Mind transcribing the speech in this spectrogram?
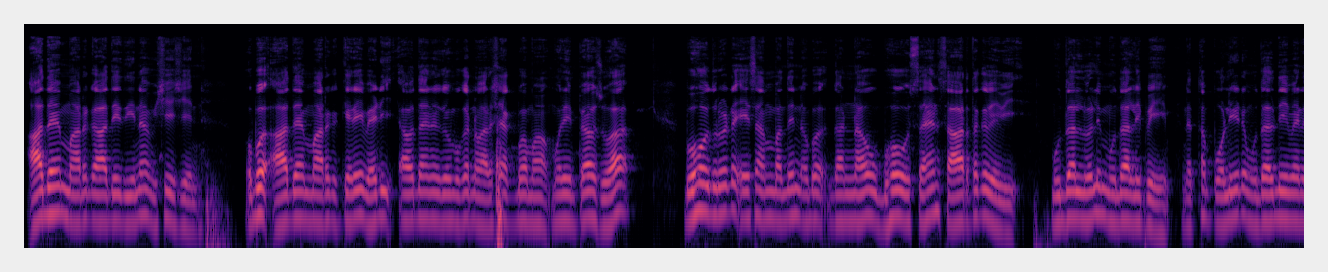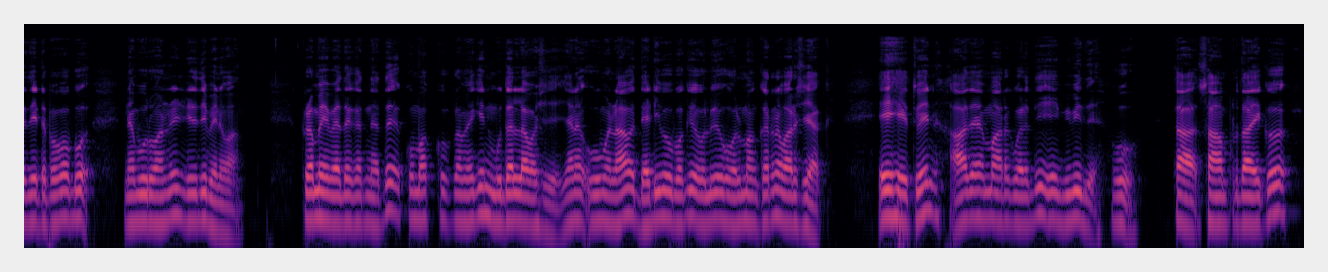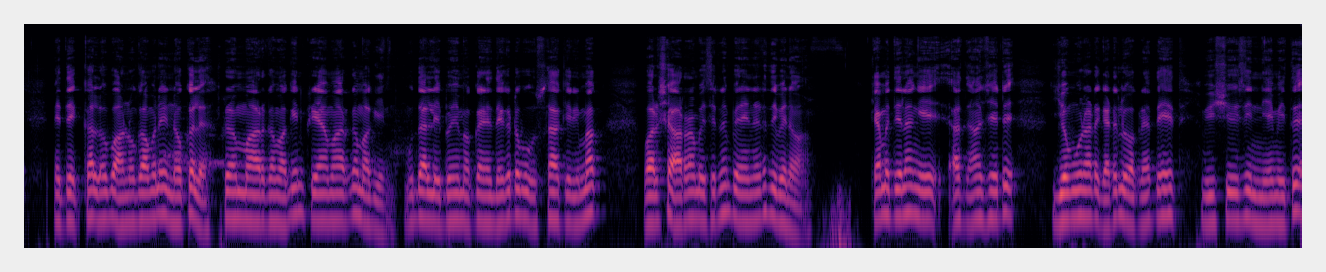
ආදායම් මාර්ග ආදී දීන විශේෂයෙන් ඔබ ආදායම් මාර්ග කෙරේ වැඩි අවධානය යොමු කරන වර්ෂයක් බව මුලින් පැවසුවා. බොහෝ දුරට ඒ සම්බන්ධයෙන් ඔබ ගන්නා වූ බොහෝ උත්සාහයන් සාර්ථක වෙවි. මුදල් වලින් මුදල් ලිපීම. නැත්නම් පොලියට මුදල් දීම වෙන දෙයට පව ඔබ නැඹුරු වන්නට ඉඩ තිබෙනවා. ක්‍රමයේ වැදගත් නැත කුමක් ක්‍රමයකින් මුදල් අවශ්‍යයි. යන ඌමනාව දැඩිව ඔබගේ ඔළුවේ හොල්මන් කරන වර්ෂයක්. ඒ හේතුවෙන් ආදායම් මාර්ගවලදී ඒ විවිධ වූ සාම්ප්‍රදායිකව මෙතෙක් කල ඔබ අනුගමනය නොකළ ක්‍රම මාර්ග මගින් ක්‍රියාමාර්ග මගින් මුදල් ලිපීමක් වෙන දෙකට ඔබ උත්සාහ කිරීමක් වර්ෂ ආරම්භ සිටින පෙනෙන්නට තිබෙනවා. කැමති නම් ඒ අංශයට යොමු වුණාට ගැටලුවක් නැත. ඒත් විශ්ව විසින් නියමිත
